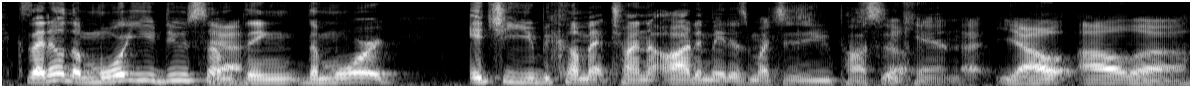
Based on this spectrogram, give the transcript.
Because I know the more you do something, the more itchy you become at trying to automate as much as you possibly So, can. uh, yeah, I'll I'll, uh,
